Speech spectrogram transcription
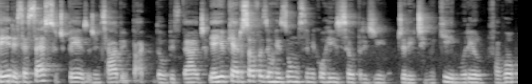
ter esse excesso de peso, a gente sabe o impacto da obesidade. E aí eu quero só fazer um resumo, você me corrige se eu aprendi direitinho aqui, Murilo, por favor.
